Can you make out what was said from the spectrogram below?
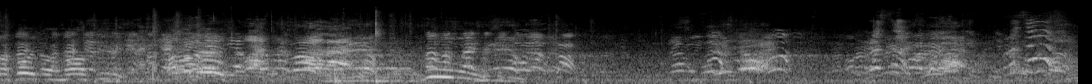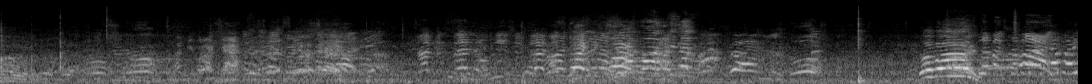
Давайте спокойно, молодцы. Молодец. Давай! Давай, давай!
